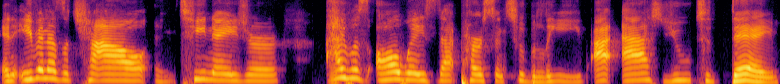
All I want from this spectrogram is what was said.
And even as a child and teenager, I was always that person to believe. I ask you today,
